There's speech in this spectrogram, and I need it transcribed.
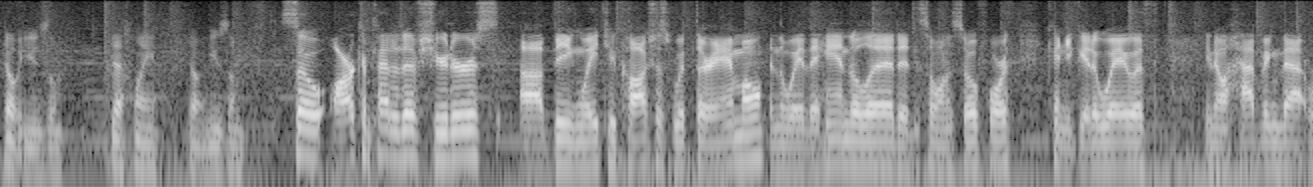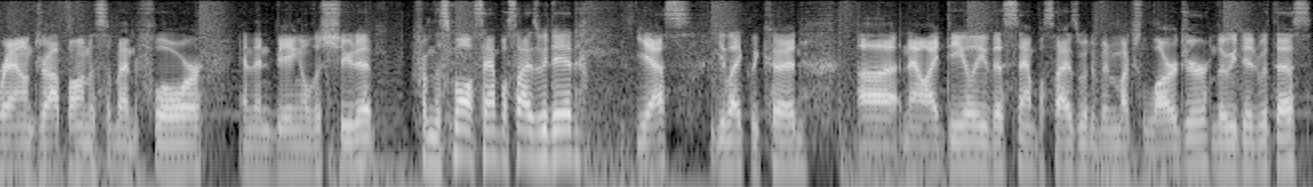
don't use them. Definitely don't use them. So our competitive shooters uh, being way too cautious with their ammo and the way they handle it and so on and so forth, can you get away with, you know, having that round drop on a cement floor and then being able to shoot it? From the small sample size we did, yes, you likely could. Uh, now, ideally, this sample size would have been much larger than we did with this,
